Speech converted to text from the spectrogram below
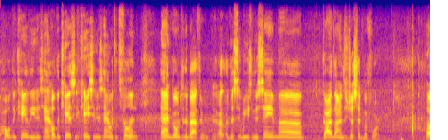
hold the keli in his hand, hold the case, case in his hand with the tefillin, and go into the bathroom. Uh, this, we're using the same uh, guidelines you just said before. A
